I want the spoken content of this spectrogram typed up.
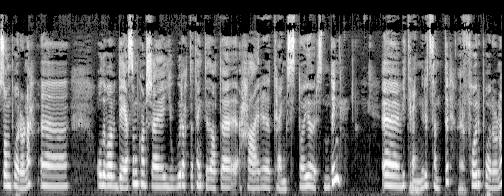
som pårørende. Eh, og det var det som kanskje gjorde at jeg tenkte at eh, her trengs det å gjøres noen ting. Vi trenger et senter for pårørende.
